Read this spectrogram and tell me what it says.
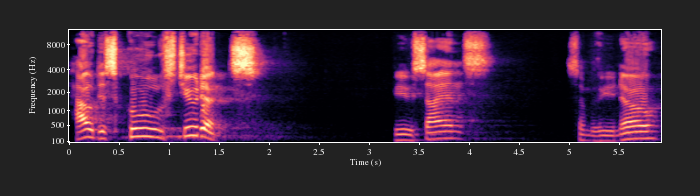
How do school students view science? Some of you know.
